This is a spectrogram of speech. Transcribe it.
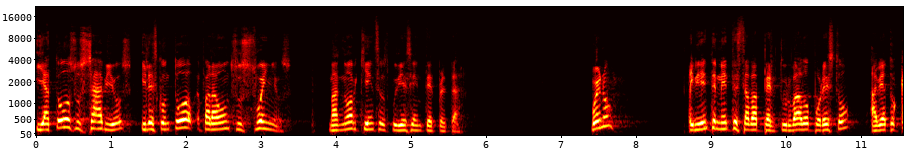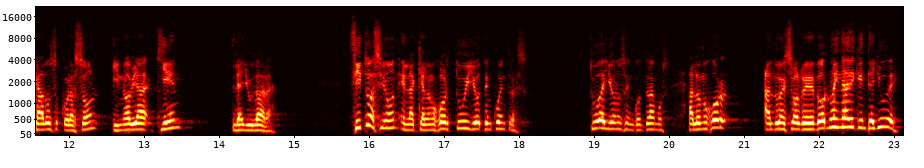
y a todos sus sabios, y les contó Faraón sus sueños mas no a quien se los pudiese interpretar. Bueno, evidentemente estaba perturbado por esto, había tocado su corazón y no había quien le ayudara. Situación en la que a lo mejor tú y yo te encuentras. Tú y yo nos encontramos. A lo mejor a nuestro alrededor no hay nadie quien te ayude.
